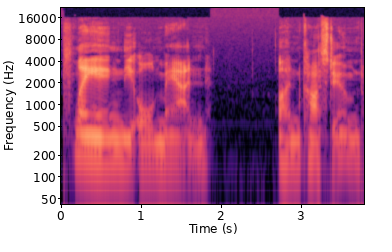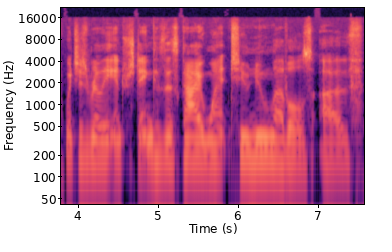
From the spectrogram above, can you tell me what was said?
playing the old man uncostumed, which is really interesting because this guy went to new levels of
